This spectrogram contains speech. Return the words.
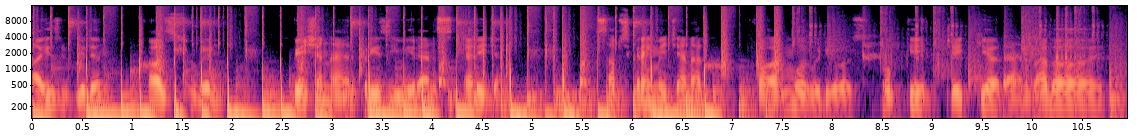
lies within us when patience and perseverance allegiance. Subscribe my channel for more videos. Okay, take care and bye bye.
